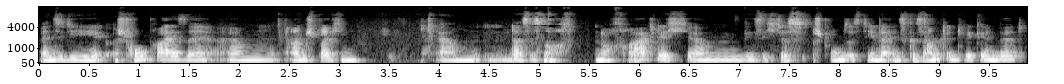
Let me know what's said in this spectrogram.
Wenn Sie die Strompreise ähm, ansprechen, ähm, das ist noch, noch fraglich, wie sich das Stromsystem da insgesamt entwickeln wird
